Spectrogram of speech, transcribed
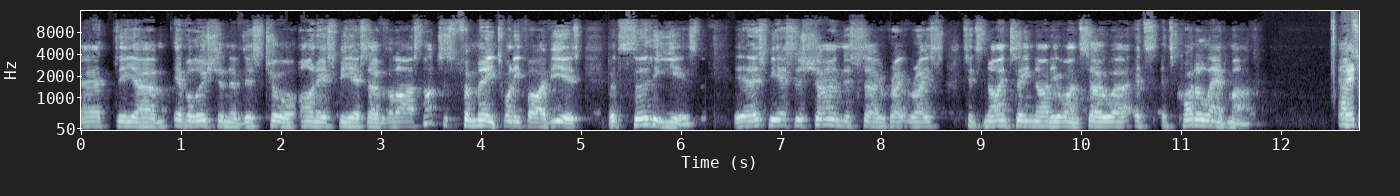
at the um, evolution of this tour on SBS over the last, not just for me, 25 years, but 30 years. Yeah, SBS has shown this uh, great race since 1991, so uh, it's it's quite a landmark. It,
